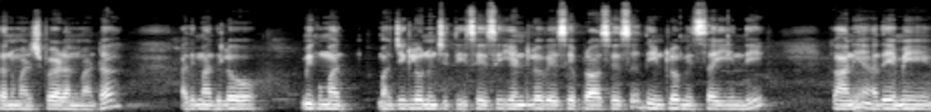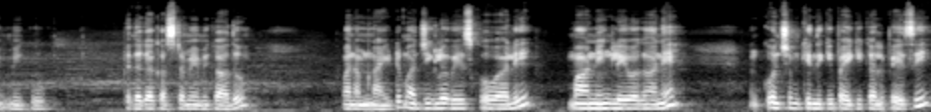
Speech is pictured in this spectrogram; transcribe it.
తను మర్చిపోయాడు అనమాట అది మధ్యలో మీకు మ మజ్జిగలో నుంచి తీసేసి ఎండలో వేసే ప్రాసెస్ దీంట్లో మిస్ అయ్యింది. కానీ అదేమీ మీకు పెద్దగా కష్టమేమి కాదు. మనం నైట్ మజ్జిగలో వేసుకోవాలి. మార్నింగ్ లేవగానే కొంచెం కిందికి పైకి కలిపేసి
